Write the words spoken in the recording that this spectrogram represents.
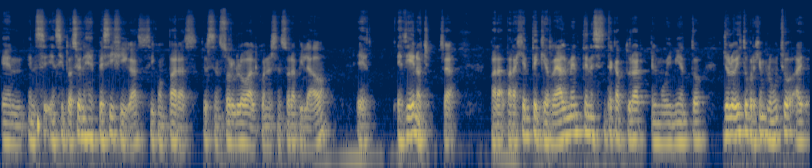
en, situaciones específicas, si comparas el sensor global con el sensor apilado, es, es día y noche. O sea, para, para, gente que realmente necesita capturar el movimiento, yo lo he visto, por ejemplo, mucho, hay,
